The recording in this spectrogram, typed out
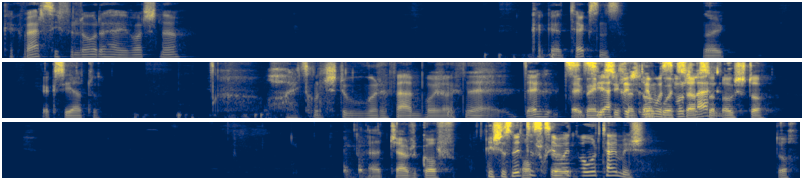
Gegen wer sie verloren haben, warte schnell. Gegen Texans. Nein. Gegen Seattle. Oh, jetzt kommst du, ein Fanboy. Ja. Der, der, Ich meine, sie können auch gut so 6 schlecht. und 0 stehen. Äh, Jared Goff, Ist das nicht das, gewesen, was Overtime ist? doch.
